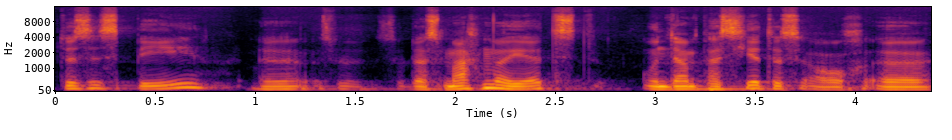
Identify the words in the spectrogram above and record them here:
das ist B, äh, so, so, das machen wir jetzt und dann passiert es auch. Äh,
